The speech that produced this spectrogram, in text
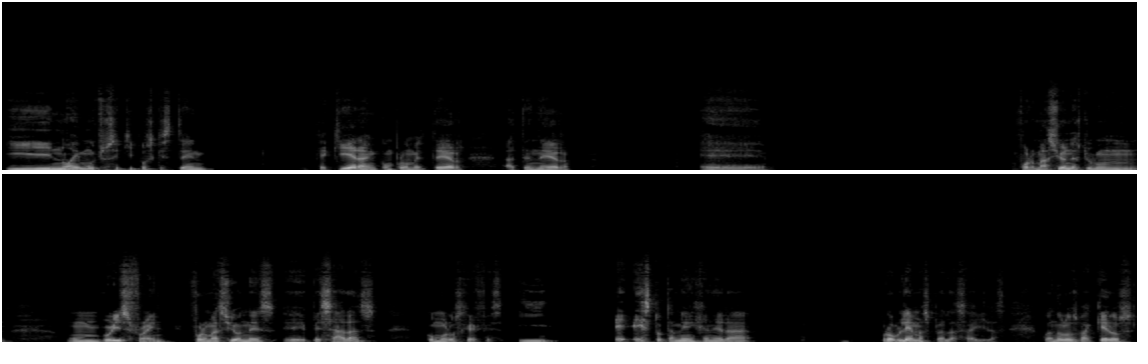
Y no hay muchos equipos que estén, que quieran comprometer a tener eh, formaciones, tuve un, un frame, formaciones eh, pesadas como los jefes. Y e, esto también genera problemas para las águilas. Cuando los vaqueros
